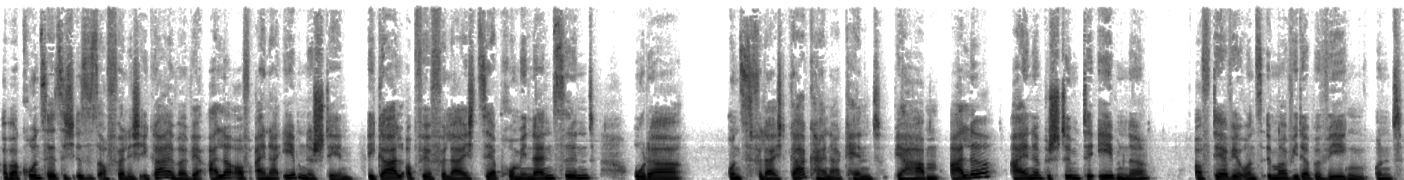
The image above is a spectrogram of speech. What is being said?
Aber grundsätzlich ist es auch völlig egal, weil wir alle auf einer Ebene stehen. Egal, ob wir vielleicht sehr prominent sind oder uns vielleicht gar keiner kennt. Wir haben alle eine bestimmte Ebene, auf der wir uns immer wieder bewegen. Und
